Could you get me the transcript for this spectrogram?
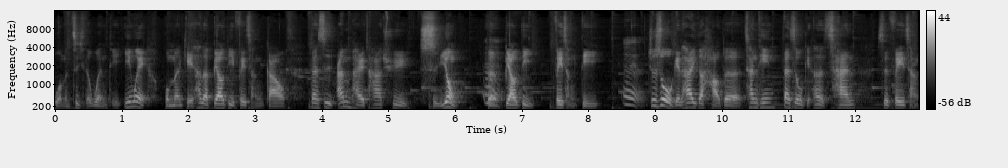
我们自己的问题，因为我们给他的标的非常高，但是安排他去使用的标的非常低。嗯，就是说我给他一个好的餐厅，但是我给他的餐是非常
